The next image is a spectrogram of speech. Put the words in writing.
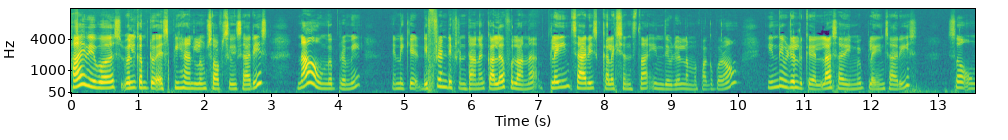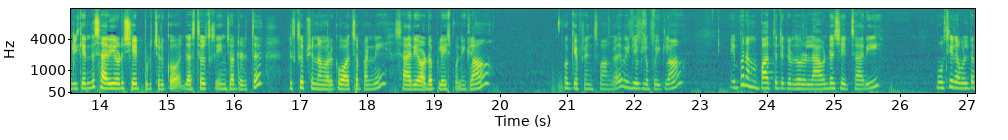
Hi viewers welcome to SP handloom soft silk sarees நான் உங்கள் பிரமி. இன்றைக்கி டிஃப்ரெண்ட் டிஃப்ரெண்ட்டான கலர்ஃபுல்லான பிளெயின் சாரீஸ் கலெக்ஷன்ஸ் தான் இந்த வீடியோவில் நம்ம பார்க்க போகிறோம் இந்த வீடியோவில் இருக்க எல்லா சாரியுமே பிளெயின் சாரீஸ் ஸோ உங்களுக்கு எந்த சாரியோட ஷேட் பிடிச்சிருக்கோ ஜஸ்ட் ஒரு ஸ்க்ரீன்ஷாட் எடுத்து டிஸ்கிரிப்ஷன் நம்பருக்கு வாட்ஸ்அப் பண்ணி சாரீ ஆர்டர் ப்ளேஸ் பண்ணிக்கலாம். ஓகே ஃப்ரெண்ட்ஸ் வாங்க வீடியோக்குள்ளே போய்க்கலாம். இப்போ நம்ம பார்த்துட்டு இருக்கிறது ஒரு லாவெண்டர் ஷேட் சாரீ மோஸ்ட்லி நம்மள்ட்ட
